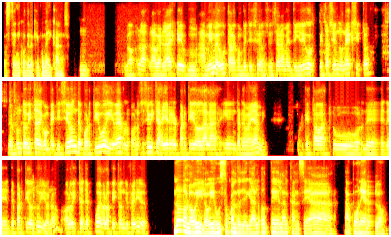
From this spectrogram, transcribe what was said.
los técnicos del equipo mexicanos. Mm. La, la, verdad es que mm, a mí me gusta la competición, sinceramente. Yo digo que está siendo un éxito desde el punto de vista de competición, deportivo y verlo. No sé si viste ayer el partido Dallas-Inter de Miami, porque estabas tú de, de, de, partido tuyo, ¿no? ¿O lo viste después o lo has visto en diferido? No, lo vi, lo vi justo cuando llegué al hotel, alcancé a, a ponerlo.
